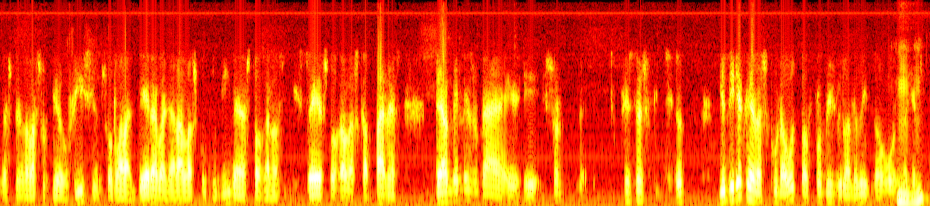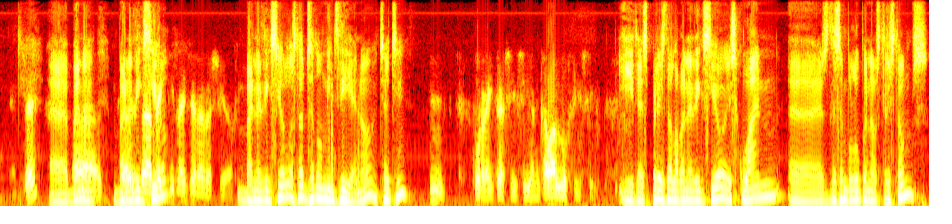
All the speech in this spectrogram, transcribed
després de la sortida d'ofici, surt la bandera, ballaran les cotonines, toquen els ministrers, toquen les campanes, realment és una, eh, eh, són festes fins i tot, jo diria que desconegut pels propis vilanovins, alguns Mhm. mm -hmm. d'aquests moments, eh? Eh, bene, Eh, benedicció, quina generació? benedicció a les 12 del migdia, no, Xachi? Mm, correcte, sí, sí, en cabal l'ofici. I després de la benedicció és quan eh, es desenvolupen els tres toms?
